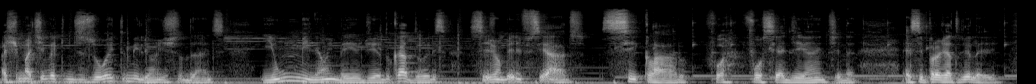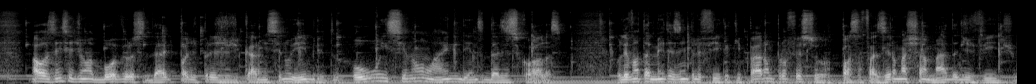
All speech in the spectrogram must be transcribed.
A estimativa é que 18 milhões de estudantes e 1 milhão e meio de educadores sejam beneficiados, se, claro, for, fosse adiante né, esse projeto de lei. A ausência de uma boa velocidade pode prejudicar o ensino híbrido ou o ensino online dentro das escolas. O levantamento exemplifica que, para um professor possa fazer uma chamada de vídeo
